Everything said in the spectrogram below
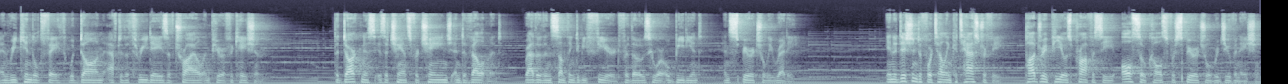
and rekindled faith would dawn after the three days of trial and purification. The darkness is a chance for change and development, rather than something to be feared for those who are obedient and spiritually ready. In addition to foretelling catastrophe, Padre Pio's prophecy also calls for spiritual rejuvenation.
